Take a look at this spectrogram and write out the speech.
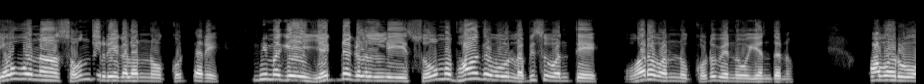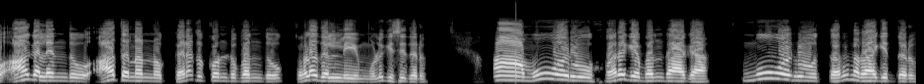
ಯೌವನ ಸೌಂದರ್ಯಗಳನ್ನು ಕೊಟ್ಟರೆ ನಿಮಗೆ ಯಜ್ಞಗಳಲ್ಲಿ ಸೋಮಭಾಗವು ಲಭಿಸುವಂತೆ ವರವನ್ನು ಕೊಡುವೆನು ಎಂದನು. ಅವರು ಆಗಲೆಂದು ಆತನನ್ನು ಕರೆದುಕೊಂಡು ಬಂದು ಕೊಳದಲ್ಲಿ ಮುಳುಗಿಸಿದರು. ಆ ಮೂವರು ಹೊರಗೆ ಬಂದಾಗ ಮೂವರು ತರುಣರಾಗಿದ್ದರು.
